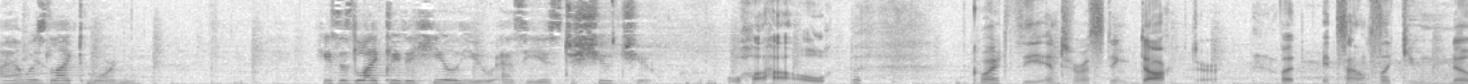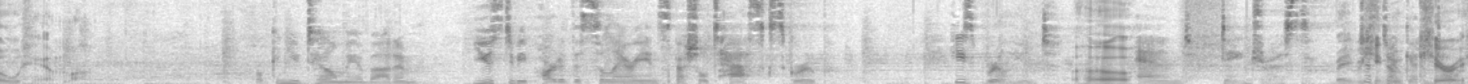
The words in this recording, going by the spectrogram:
I always liked Mordin. He's as likely to heal you as he is to shoot you. Wow. Quite the interesting doctor. But it sounds like you know him. What can you tell me about him? Used to be part of the Salarian Special Tasks Group. He's brilliant. Oh. And dangerous. Maybe Just he don't knew get him Kirrahe.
